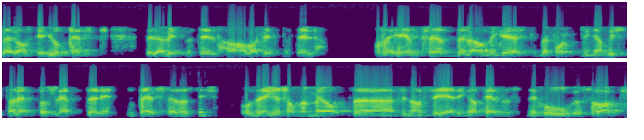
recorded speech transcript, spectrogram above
Det er ganske grotesk, det vi er vitne til, har vært vitne til. Altså En tredjedel av den greske befolkningen har mista rett og slett retten til helsetjenester. Og Det henger sammen med at uh, finansiering av tjenesten i hovedsak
